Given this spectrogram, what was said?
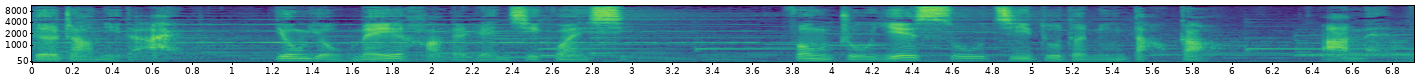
得着你的爱，拥有美好的人际关系。奉主耶稣基督的名祷告，阿门。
